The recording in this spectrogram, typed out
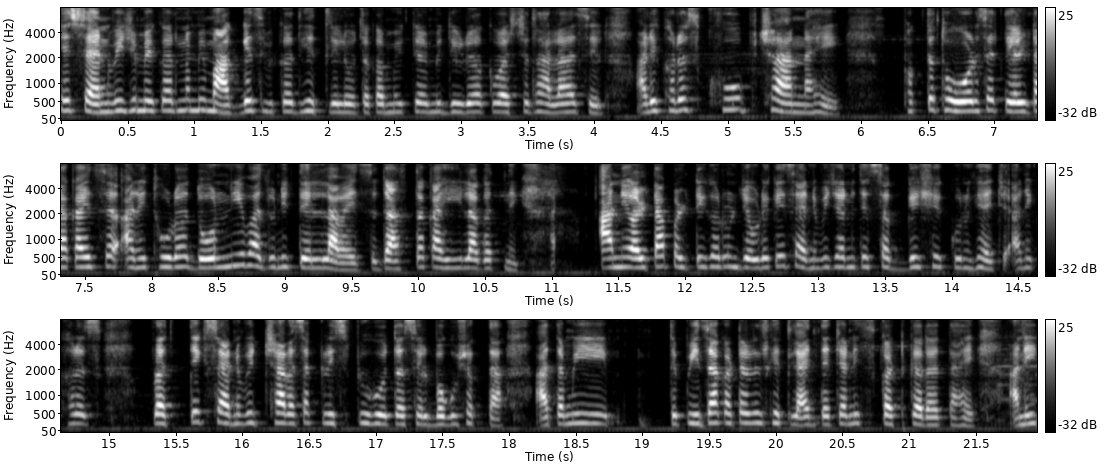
हे सँडविच मेकरनं मी मागेच विकत घेतलेलं होतं. कमीत कमी दीड एक वर्ष झाला असेल आणि खरंच खूप छान आहे. फक्त थोडंसं तेल टाकायचं आणि थोडं दोन्ही बाजूनी तेल लावायचं. जास्त काही लागत नाही. आणि अल्टापलटी करून जेवढे काही सँडविच आहे ना ते सगळे शेकून घ्यायचे. आणि खरंच प्रत्येक सँडविच छान असा क्रिस्पी होत असेल बघू शकता. आता मी ते पिझ्झा कटरच घेतला आणि त्याच्यानेच कट करत आहे. आणि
